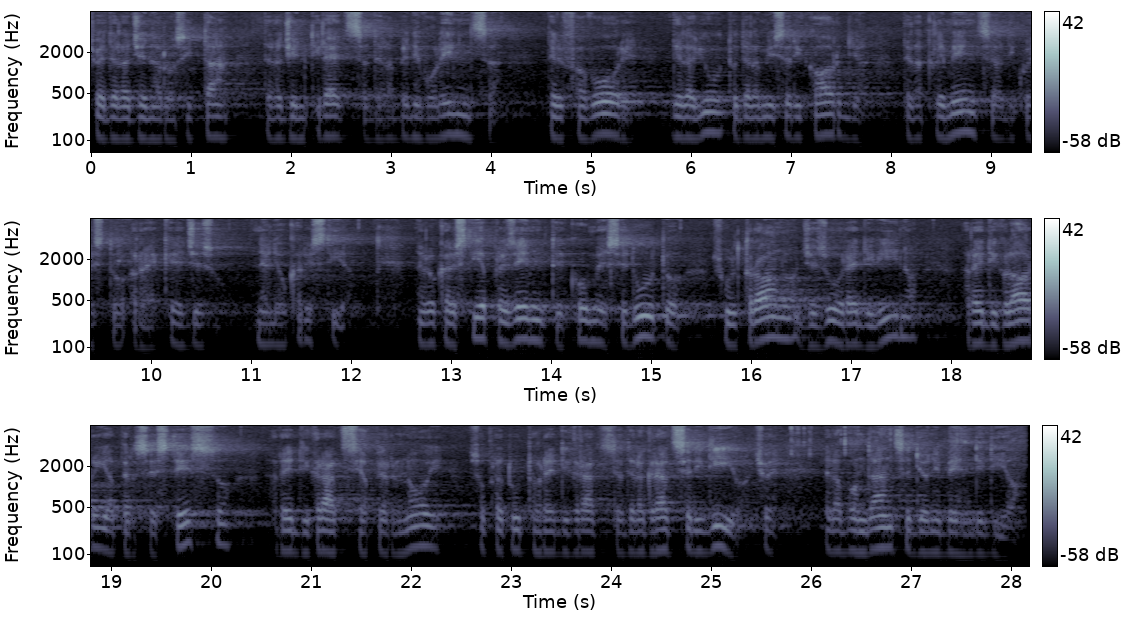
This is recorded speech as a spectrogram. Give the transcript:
cioè della generosità, della gentilezza, della benevolenza, del favore, dell'aiuto, della misericordia, della clemenza di questo Re che è Gesù nell'Eucaristia. Nell'Eucaristia è presente come seduto sul trono Gesù Re divino, Re di gloria per se stesso, Re di grazia per noi, soprattutto Re di grazia, della grazia di Dio, cioè dell'abbondanza di ogni ben di Dio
